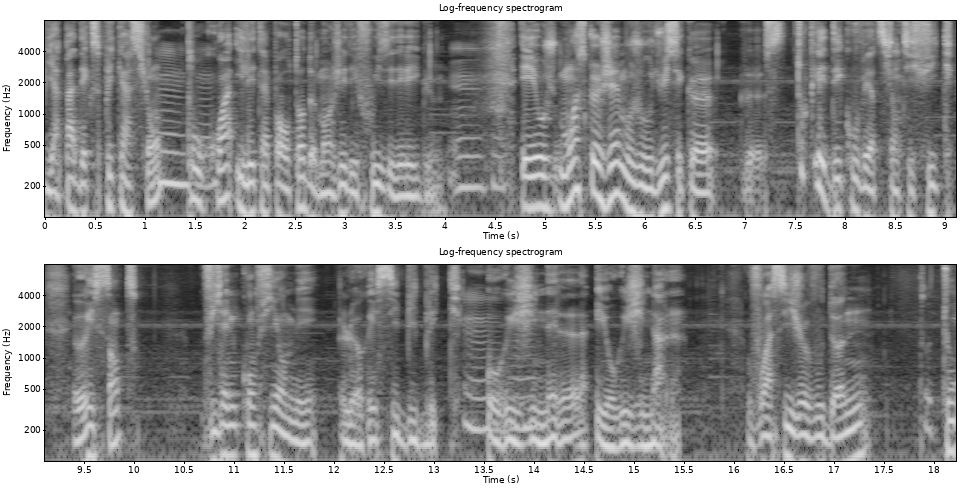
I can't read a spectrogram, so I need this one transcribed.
il n'y a pas d'explication pourquoi il est important de manger des fruits et des légumes. Et au- moi, ce que j'aime aujourd'hui, c'est que euh, toutes les découvertes scientifiques récentes viennent confirmer le récit biblique originel et original. Voici, je vous donne tout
